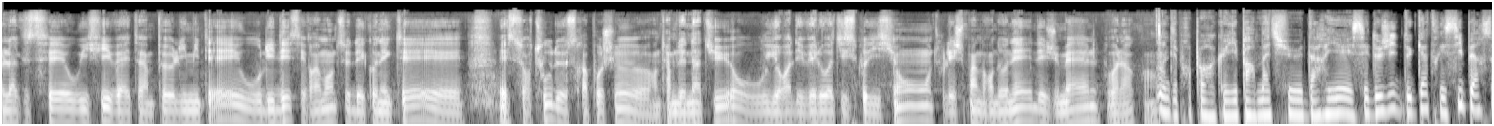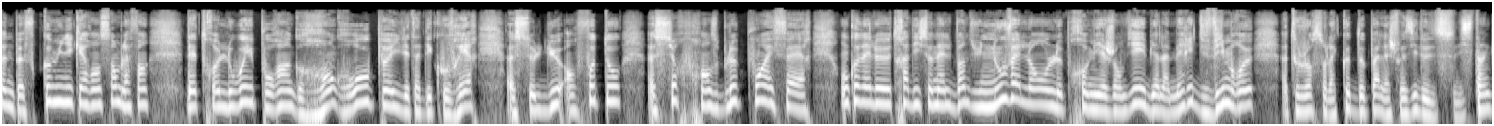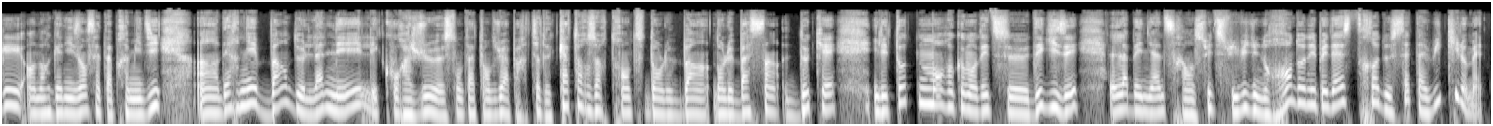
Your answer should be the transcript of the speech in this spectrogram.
L'accès au Wi-Fi va être un peu limité. Où l'idée c'est vraiment de se déconnecter et, surtout de se rapprocher en termes de nature où il y aura des vélos à disposition, tous les chemins de randonnée, des jumelles, voilà quoi. Des propos recueillis par Mathieu Darier et ces deux gîtes de 4 et 6 personnes peuvent communiquer ensemble ensemble d'être loué pour un grand groupe. Il est à découvrir euh, ce lieu en photo euh, sur francebleu.fr. On connaît le traditionnel bain du Nouvel An le 1er janvier. Eh bien la mairie de Vimereux, euh, toujours sur la côte d'Opale, a choisi de se distinguer en organisant cet après-midi un dernier bain de l'année. Les courageux sont attendus à partir de 14h30 dans le bain, dans le bassin de quai. Il est hautement recommandé de se déguiser. La baignade sera ensuite suivie d'une randonnée pédestre de 7 à 8 km.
